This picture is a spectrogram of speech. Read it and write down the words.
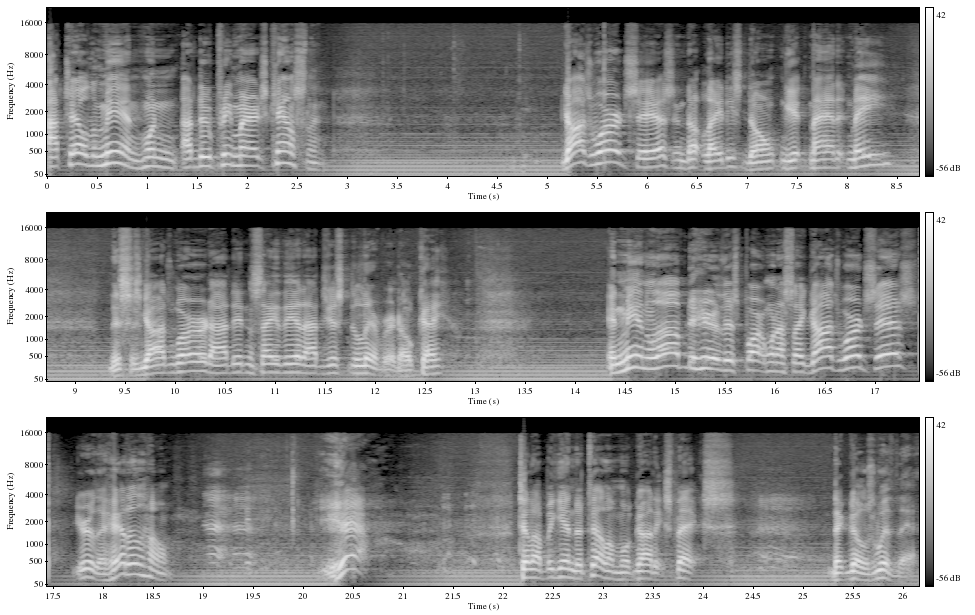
I tell the men when I do pre marriage counseling, God's Word says, and ladies, don't get mad at me. This is God's Word. I didn't say that, I just deliver it, okay? And men love to hear this part when I say, God's Word says, you're the head of the home. yeah! Till I begin to tell them what God expects that goes with that.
